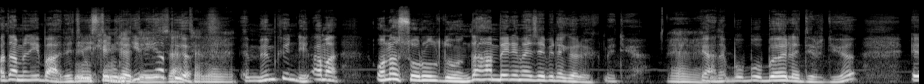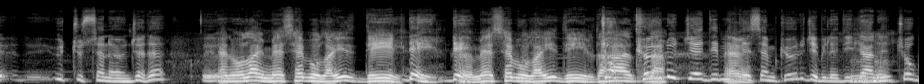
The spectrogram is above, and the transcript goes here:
Adamın ibadeti istediği gibi değil yapıyor. Zaten, evet. E, mümkün değil ama ona sorulduğunda Hanbeli mezhebine göre hükmediyor. Evet. Yani bu bu böyledir diyor. E, 300 sene önce de yani olay mezhep olayı değil. Değil, değil. Ha, mezhep olayı değil. Daha çok köylüce da, mi evet. desem köylüce bile değil. Yani Hı-hı. çok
